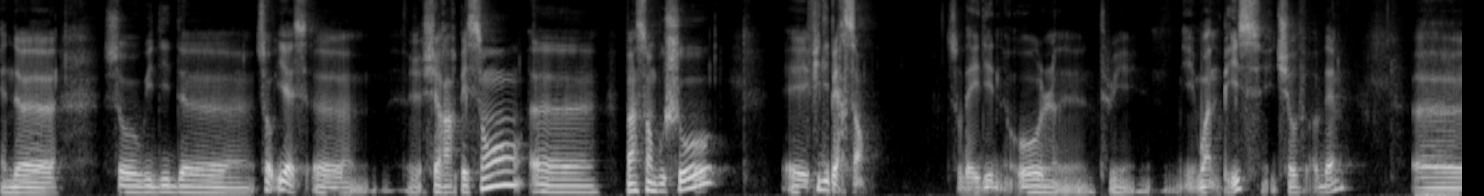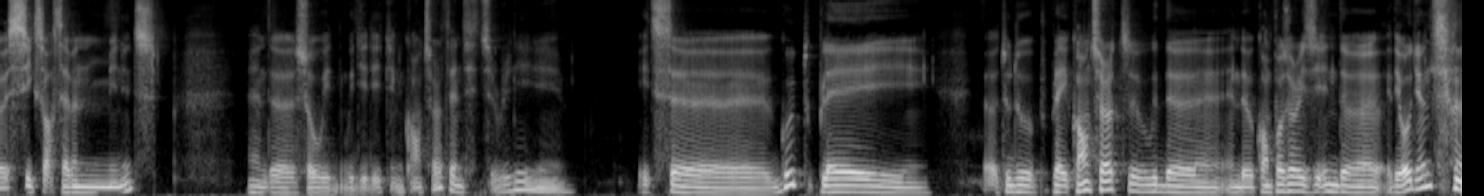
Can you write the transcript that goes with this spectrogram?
And uh, so we did. Uh, so yes, uh, Gérard Pesson, uh, Vincent Bouchot, and Philippe Hersant. So they did all uh, three in one piece, each of, of them, six or seven minutes. And so we, we did it in concert, and it's really it's uh, good to play uh, to do play concert with the and the composer is in the the audience.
